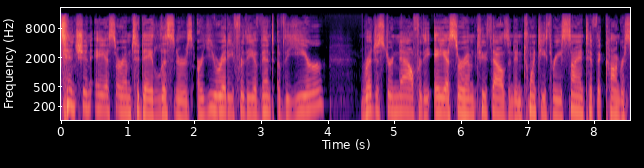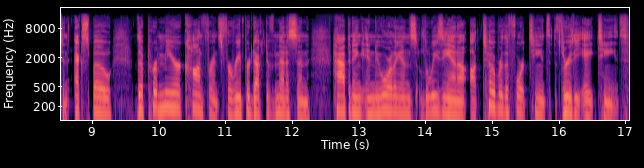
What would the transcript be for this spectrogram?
Attention ASRM Today listeners, are you ready for the event of the year? Register now for the ASRM 2023 Scientific Congress and Expo, the premier conference for reproductive medicine happening in New Orleans, Louisiana, October the 14th through the 18th.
